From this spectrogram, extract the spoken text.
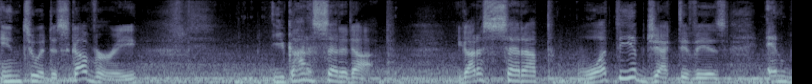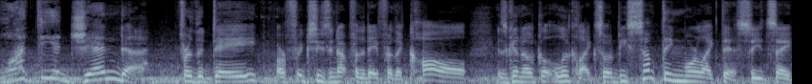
into a discovery, you got to set it up. You got to set up what the objective is and what the agenda for the day, or for, excuse me, not for the day, for the call is going to look like. So it'd be something more like this. So you'd say,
